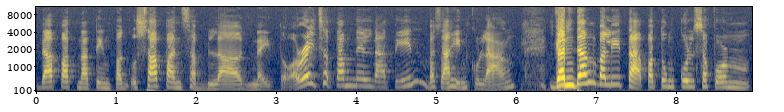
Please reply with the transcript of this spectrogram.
dapat nating pag-usapan sa vlog na ito. Alright, sa thumbnail natin, basahin ko lang. Gandang balita patungkol sa form,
